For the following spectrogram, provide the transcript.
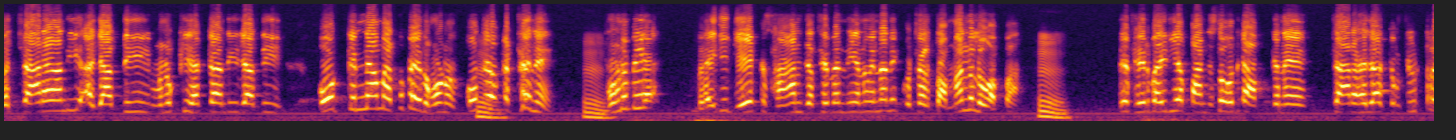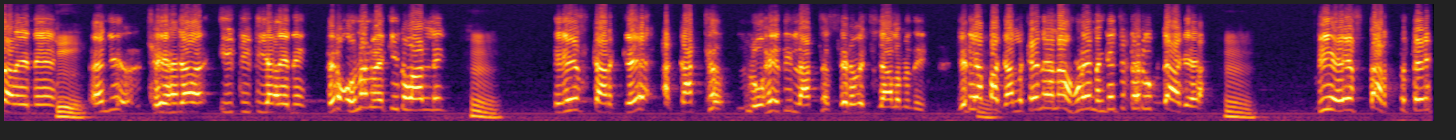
ਵਿਚਾਰਾਂ ਦੀ ਆਜ਼ਾਦੀ ਮਨੁੱਖੀ ਹੱਕਾਂ ਦੀ ਆਜ਼ਾਦੀ ਉਹ ਕਿੰਨਾ ਮਤਭੇਦ ਹੁਣ ਉਹ ਤੇ ਉਹ ਹੂੰ। ਇਕੱਠੇ ਨੇ ਹੂੰ ਹੁਣ ਵੀ ਬਾਈ ਜੀ ਜੇ ਕਿਸਾਨ ਜਥੇਬੰਦੀਆਂ ਨੂੰ ਇਹਨਾਂ ਨੇ ਕੁਚਲਤਾ ਮੰਨ ਲਓ ਆਪਾਂ ਹੂੰ ਤੇ ਫਿਰ ਬਾਈ ਜੀ ਆ 500 ਅਧਿਆਪਕ ਨੇ 4000 ਕੰਪਿਊਟਰ ਵਾਲੇ ਨੇ ਜੀ। ਹਾਂਜੀ 6000 ਈਟੀਟੀ ਵਾਲੇ ਨੇ। ਫਿਰ ਉਹਨਾਂ ਨੂੰ ਇਹ ਕੀ ਦਵਾਲ ਨੇ? ਹੂੰ। ਇਸ ਕਰਕੇ ਇਕੱਠ ਲੋਹੇ ਦੀ ਲੱਠ ਸਿਰ ਵਿੱਚ ਜ਼ਾਲਮ ਦੇ। ਜਿਹੜੇ ਆਪਾਂ ਗੱਲ ਕਹਿੰਦੇ ਆ ਨਾ ਹੁਣੇ ਨੰਗੇ ਚਿੱਟੇ ਰੂਪ ਚ ਆ ਗਿਆ। ਹੂੰ। ਵੀ ਇਸ ਧਰਤ ਤੇ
